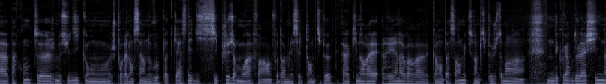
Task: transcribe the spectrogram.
Euh, par contre, je me suis dit que je pourrais lancer un nouveau podcast et d'ici plusieurs mois, enfin, il faudra me laisser le temps un petit peu, qui n'aurait rien à voir avec comme en passant, mais qui sont un petit peu justement une découverte de la Chine,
